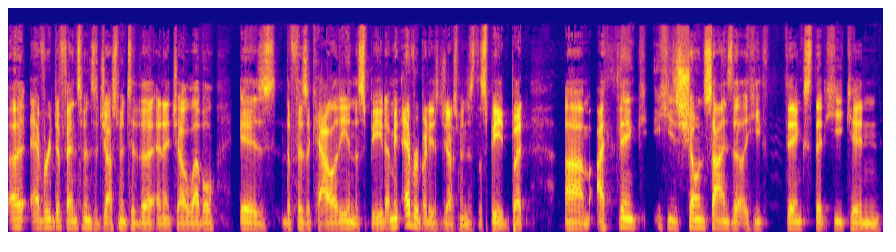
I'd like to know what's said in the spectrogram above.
uh, every defenseman's adjustment to the NHL level is the physicality and the speed. I mean, everybody's adjustment is the speed, but um, I think he's shown signs that he thinks that he can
